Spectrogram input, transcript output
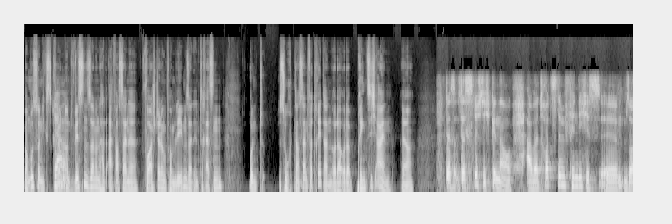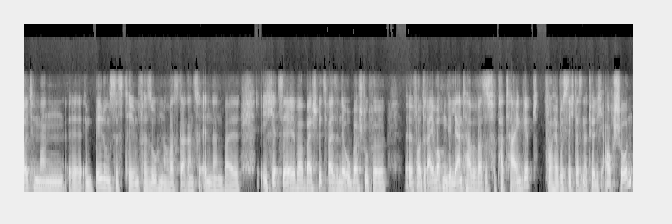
Man muss doch nichts können ja. und wissen, sondern hat einfach seine Vorstellung vom Leben, seine Interessen und sucht nach seinen Vertretern oder, oder bringt sich ein. Ja. Das, das ist richtig, genau. Aber trotzdem finde ich, es äh, sollte man äh, im Bildungssystem versuchen, noch was daran zu ändern, weil ich jetzt selber beispielsweise in der Oberstufe äh, vor drei Wochen gelernt habe, was es für Parteien gibt. Vorher wusste ich das natürlich auch schon,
